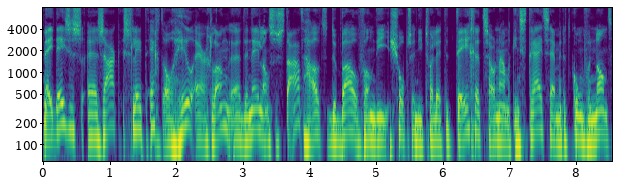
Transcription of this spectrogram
Nee, deze eh, zaak sleept echt al heel erg lang. Eh, de Nederlandse staat houdt de bouw van die shops en die toiletten tegen. Het zou namelijk in strijd zijn met het convenant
